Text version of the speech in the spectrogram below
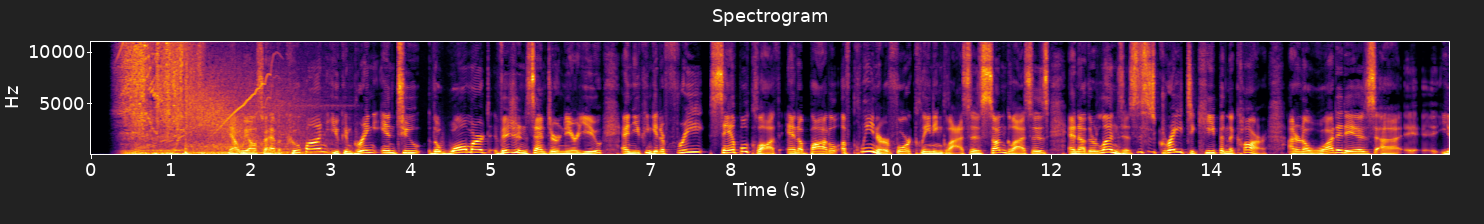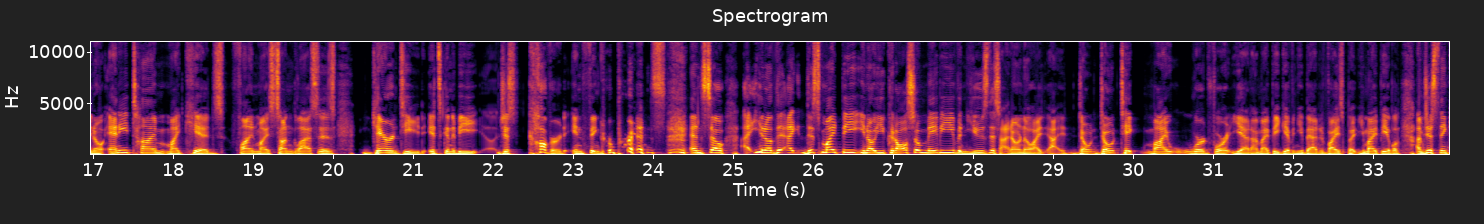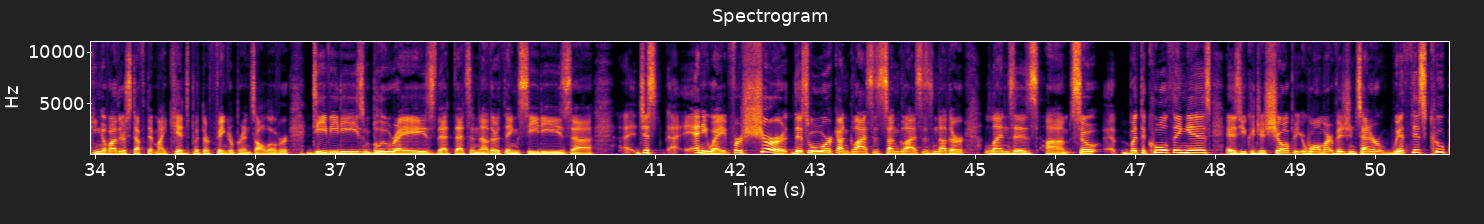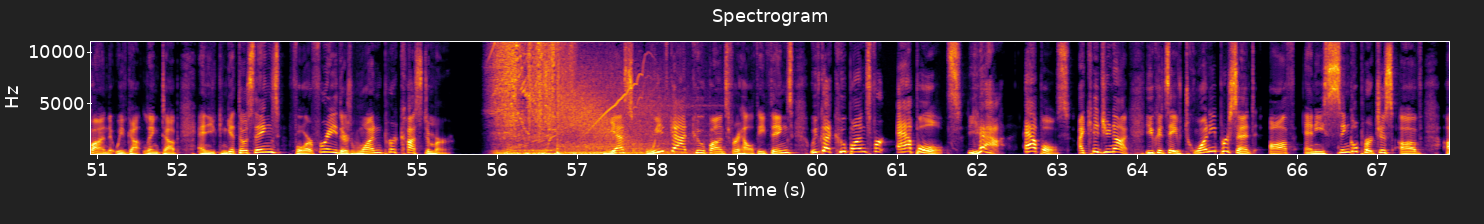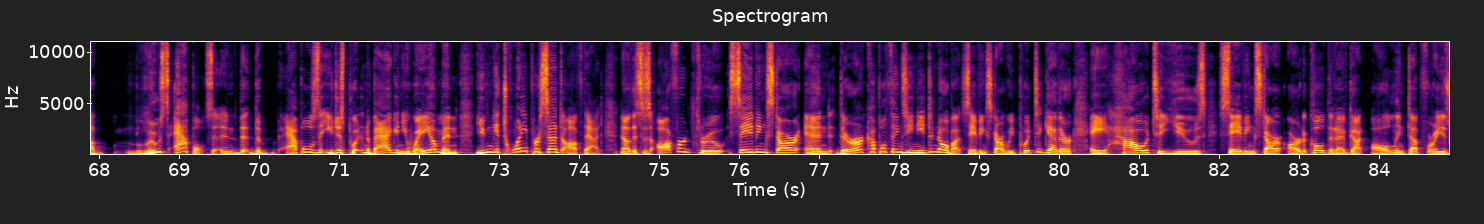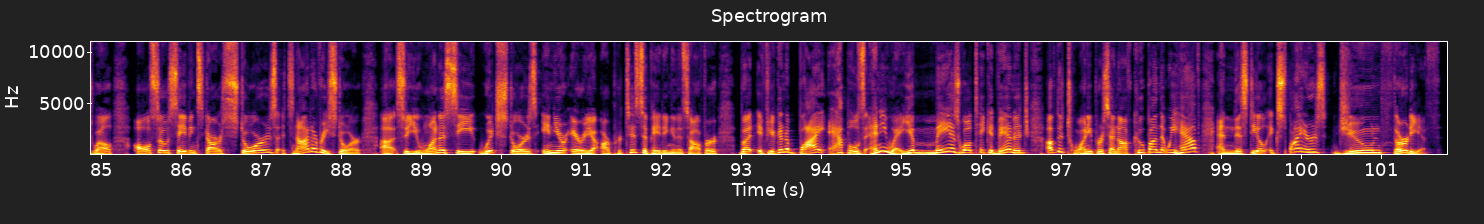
Now, we also have a coupon you can bring into the Walmart Vision Center near you, and you can get a free sample cloth and a bottle of cleaner for cleaning glasses, sunglasses, and other lenses. This is great to keep in the car. I don't know what it is. Uh, you know, anytime my kids find my sunglasses, guaranteed it's going to be just covered in fingerprints. and so, you know, I, this might be, you know, you could also maybe even use this. I don't know. I, I don't, don't take my word for it yet. I'm might be giving you bad advice, but you might be able to. I'm just thinking of other stuff that my kids put their fingerprints all over DVDs and Blu-rays. That that's another thing. CDs. Uh, just uh, anyway, for sure, this will work on glasses, sunglasses, and other lenses. Um, so, uh, but the cool thing is, is you could just show up at your Walmart Vision Center with this coupon that we've got linked up, and you can get those things for free. There's one per customer. Yes, we've got coupons for healthy things. We've got coupons for apples. Yeah, apples. I kid you not. You could save 20% off any single purchase of a loose apples. And the, the, apples that you just put in a bag and you weigh them, and you can get 20% off that. Now, this is offered through SavingStar, and there are a couple things you need to know about SavingStar. We put together a how to use SavingStar article that I've got all linked up for you as well. Also, SavingStar stores. It's not every store, uh, so you want to see which stores in your area are participating in this offer. But if you're going to buy apples anyway, you may as well take advantage of the 20% off coupon that we have, and this deal expires June 30th.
